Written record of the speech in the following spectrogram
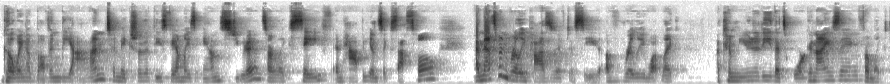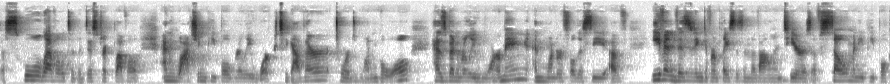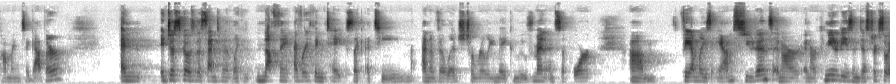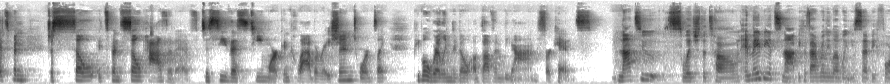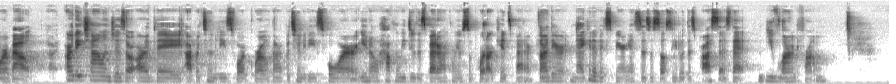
going above and beyond to make sure that these families and students are like safe and happy and successful. And that's been really positive to see of really what like a community that's organizing from like the school level to the district level and watching people really work together towards one goal has been really warming and wonderful to see of even visiting different places in the volunteers of so many people coming together. And it just goes to the sentiment like nothing everything takes like a team and a village to really make movement and support um, families and students in our in our communities and districts. So it's been just so it's been so positive to see this teamwork and collaboration towards like people willing to go above and beyond for kids Not to switch the tone, and maybe it's not because I really love what you said before about uh, are they challenges or are they opportunities for growth, opportunities for, you know, how can we do this better? How can we support our kids better? Are there negative experiences associated with this process that you've learned from?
